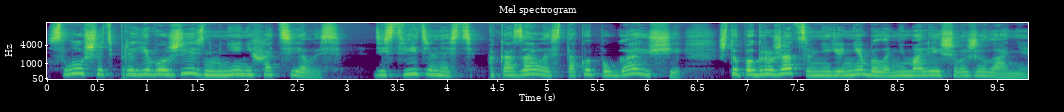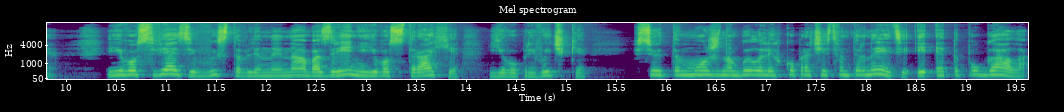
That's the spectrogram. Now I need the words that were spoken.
Слушать про его жизнь мне не хотелось. Действительность оказалась такой пугающей, что погружаться в нее не было ни малейшего желания. Его связи, выставленные на обозрение, его страхи, его привычки – все это можно было легко прочесть в интернете, и это пугало.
